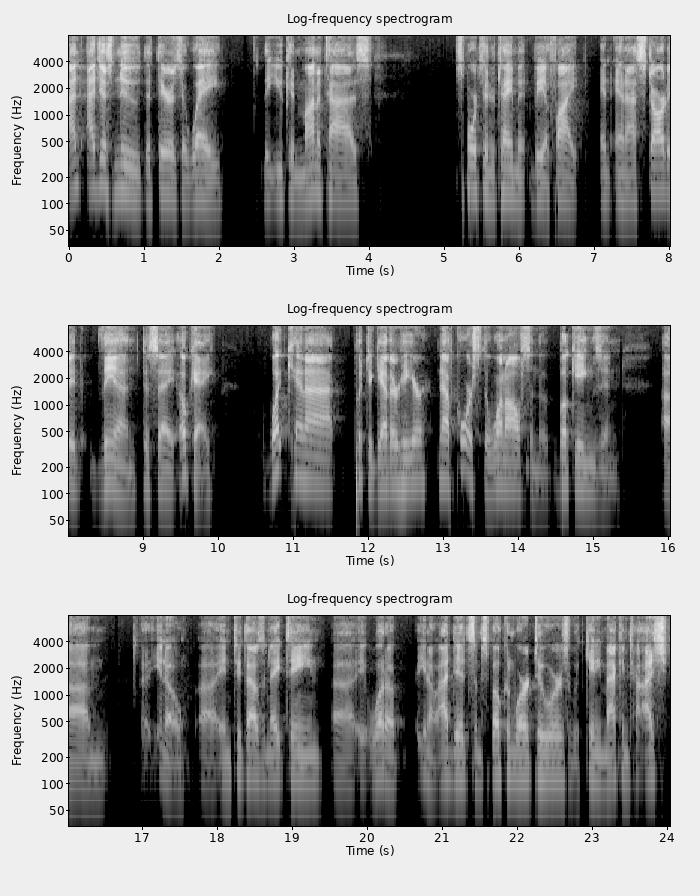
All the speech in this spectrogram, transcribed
I, I just knew that there is a way that you can monetize sports entertainment via FITE. And and i started then to say okay what can i put together here? Now of course the one-offs and the bookings and um, you know, uh, in 2018, uh, it, what a, you know, I did some spoken word tours with Kenny McIntosh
